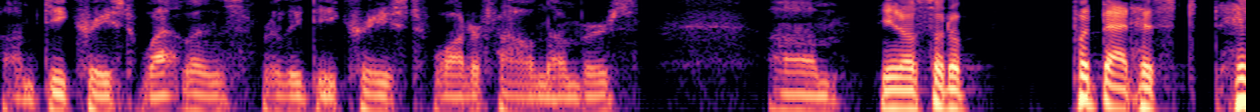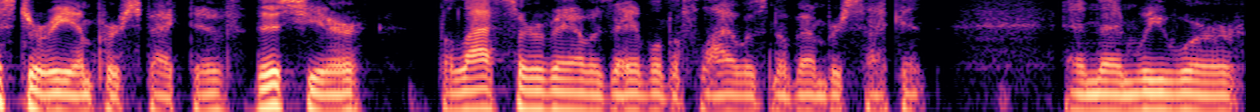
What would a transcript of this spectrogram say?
um, decreased wetlands, really decreased waterfowl numbers. Um, you know, so to put that his- history in perspective, this year, the last survey I was able to fly was November 2nd. And then we were,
